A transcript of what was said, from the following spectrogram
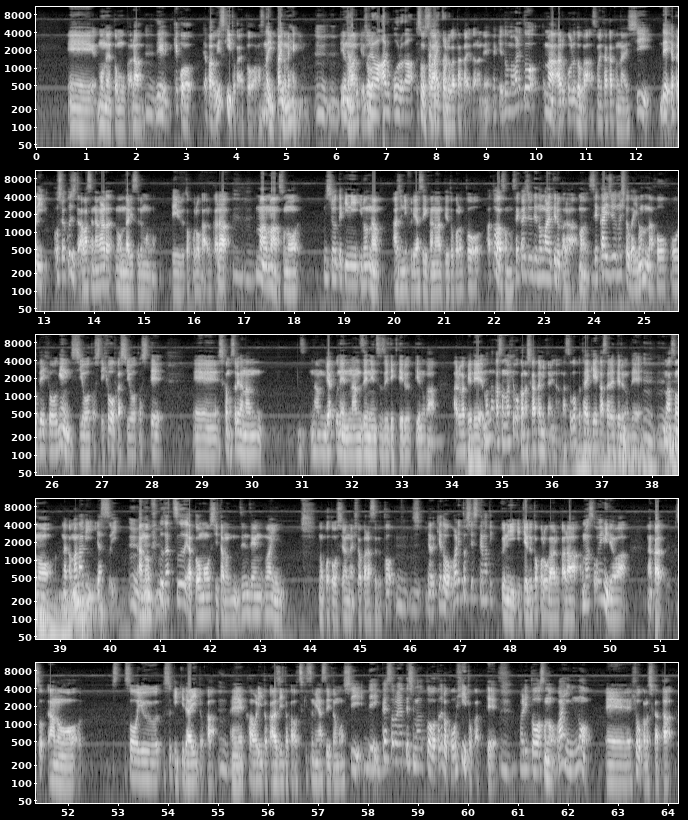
えー、ものやと思うから、うんで、結構、やっぱウイスキーとかやと、そんないっぱい飲めへんよ。うんうん。っていうのはあるけどそれはアルコールがそうそう、高いから。アルコールが高いからね。やけど、まあ割と、まあアルコール度がそんなに高くないし、で、やっぱりお食事と合わせながら飲んだりするものっていうところがあるから、うんうんまあまあ、その、日常的にいろんな味に触れやすいかなっていうところと、あとはその世界中で飲まれてるから、まあ世界中の人がいろんな方法で表現しようとして、評価しようとして、えー、しかもそれが何、何百年何千年続いてきてるっていうのがあるわけで、まあなんかその評価の仕方みたいなのがすごく体系化されてるので、うんうんうんまあその、なんか学びやすい。あの、複雑。雑やと思うし、多分全然ワインのことを知らない人からすると、うんうんいやけど、割とシステマティックにいけるところがあるから、まあそういう意味では、なんか、そ、あの、そういう好き嫌いとか、うん。うんえー香りとか味とかを突き詰めやすいと思うし、で、一回それをやってしまうと、例えばコーヒーとかって、割とそのワインの、えー評価の仕方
